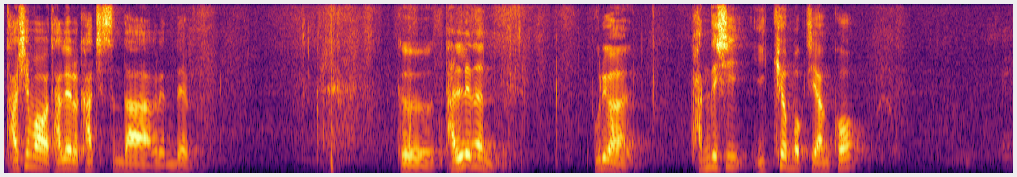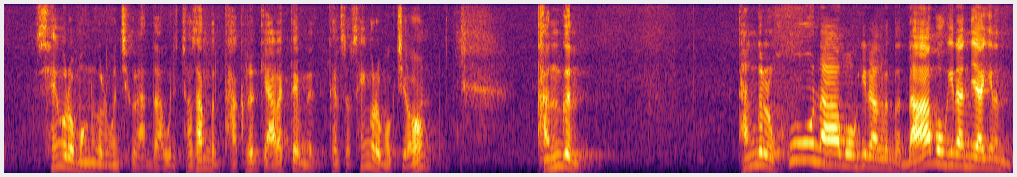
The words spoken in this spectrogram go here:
다시마와 달래를 같이 쓴다 그랬는데 그 달래는 우리가 반드시 익혀 먹지 않고 생으로 먹는 걸 원칙을 한다. 우리 조상들은 다 그렇게 알았기 때문에 대서 생으로 먹죠. 당근 당근을 호나복이라 그런다. 나복이라는 이야기는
